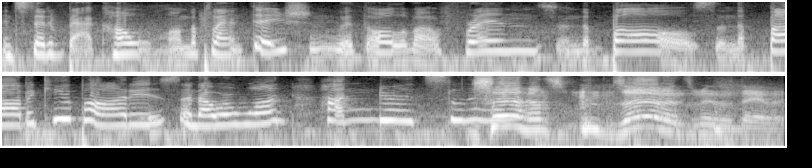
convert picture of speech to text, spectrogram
instead of back home on the plantation with all of our friends and the balls and the barbecue parties and our 100 slaves. Servants, servants, Mrs. Taylor.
